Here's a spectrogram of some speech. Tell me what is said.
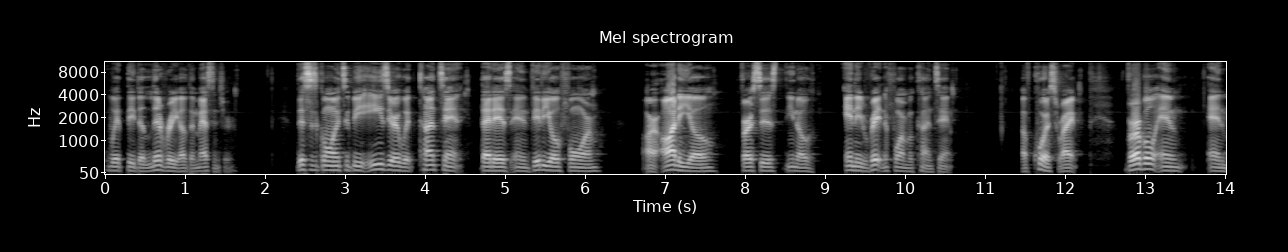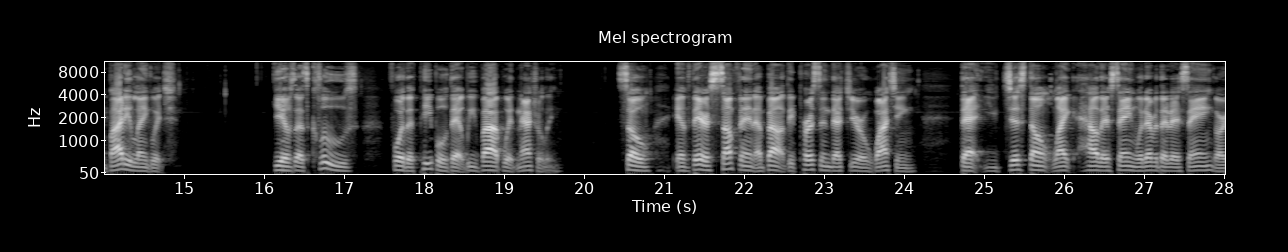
with the delivery of the messenger. This is going to be easier with content that is in video form or audio versus, you know, any written form of content. Of course, right? Verbal and and body language gives us clues for the people that we vibe with naturally. So if there's something about the person that you're watching that you just don't like how they're saying whatever that they're saying, or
